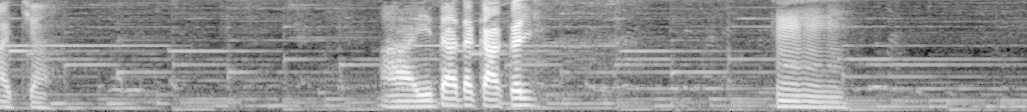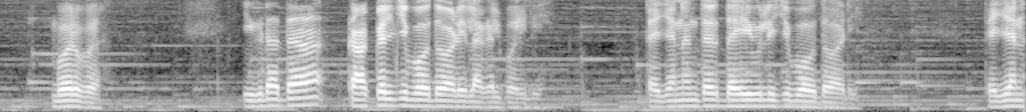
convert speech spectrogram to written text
अच्छा. हा इथं आता काकल बरोबर. इकडं आता काकलची बौद्धवाडी लागेल पहिली. त्याच्यानंतर दहिवलीची बौद्धवाडी. त्याच्यान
